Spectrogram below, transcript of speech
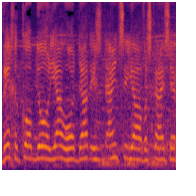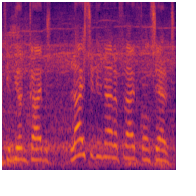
Weggekopt door. Ja hoor, dat is het eindsignaal van scheidsrechter Björn Kuipers. Luistert u naar het fluitconcert.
